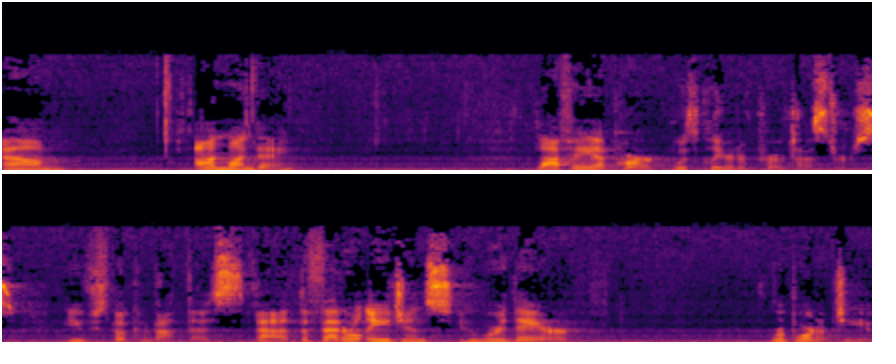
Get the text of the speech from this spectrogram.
Um, on Monday, Lafayette Park was cleared of protesters. You've spoken about this. Uh, the federal agents who were there report up to you.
